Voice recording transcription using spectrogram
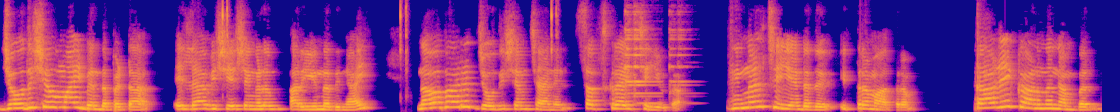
ജ്യോതിഷവുമായി ബന്ധപ്പെട്ട എല്ലാ വിശേഷങ്ങളും അറിയുന്നതിനായി നവഭാരത് ജ്യോതിഷം ചാനൽ സബ്സ്ക്രൈബ് ചെയ്യുക. നിങ്ങൾ ചെയ്യേണ്ടത് ഇത്രമാത്രം. താഴെ കാണുന്ന നമ്പർ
